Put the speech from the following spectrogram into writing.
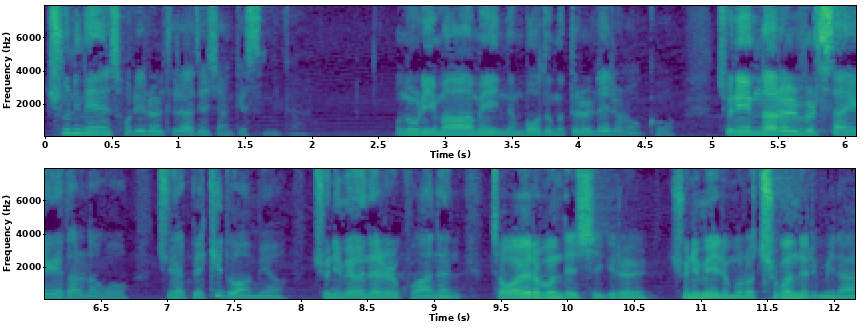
주님의 소리를 들어야 되지 않겠습니까? 오늘 우리 마음에 있는 모든 것들을 내려놓고 주님 나를 불쌍히 해달라고 주님 앞에 기도하며 주님의 은혜를 구하는 저와 여러분 되시기를 주님의 이름으로 축원드립니다.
